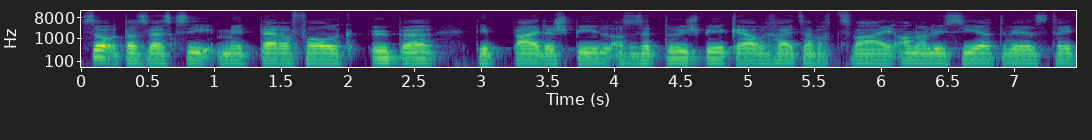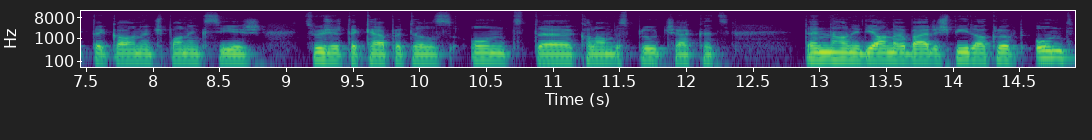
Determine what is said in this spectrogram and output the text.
So, das wäre es mit der Folge über die beiden Spiele. Also es hat drei Spiele gegeben, aber ich habe jetzt einfach zwei analysiert, weil das dritte gar nicht spannend war zwischen den Capitals und den Columbus Blue Jackets. Dann habe ich die anderen beiden Spiele angeschaut und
